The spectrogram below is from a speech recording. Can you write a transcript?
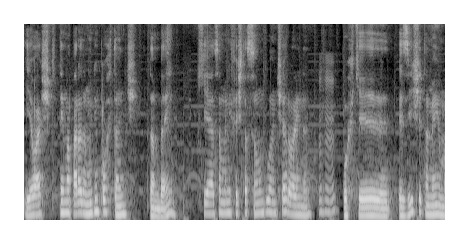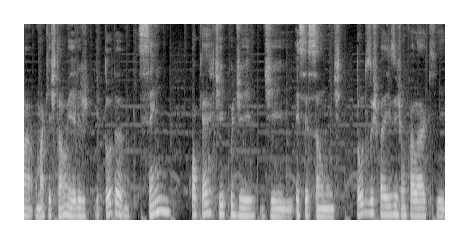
E eu acho que tem uma parada muito importante também, que é essa manifestação do anti-herói, né? Uhum. Porque existe também uma, uma questão, e eles. E toda. sem qualquer tipo de, de exceção, mas todos os países vão falar que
